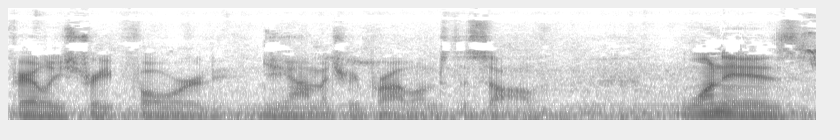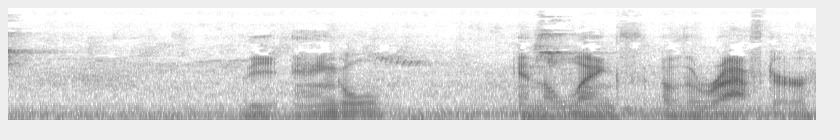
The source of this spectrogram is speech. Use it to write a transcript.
fairly straightforward geometry problems to solve. One is the angle and the length of the rafter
